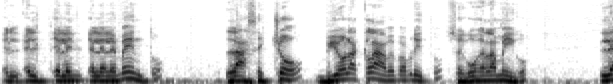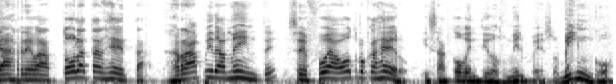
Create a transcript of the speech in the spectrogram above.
el, el- el- el elemento la acechó, vio la clave, Pablito, según el amigo, le arrebató la tarjeta, rápidamente se fue a otro cajero y sacó 22 mil pesos. Bingo.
